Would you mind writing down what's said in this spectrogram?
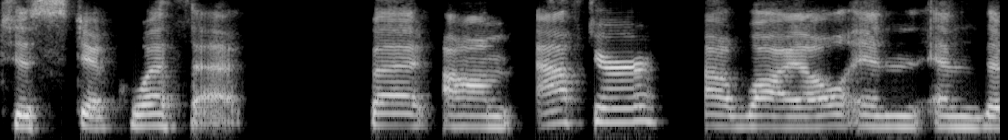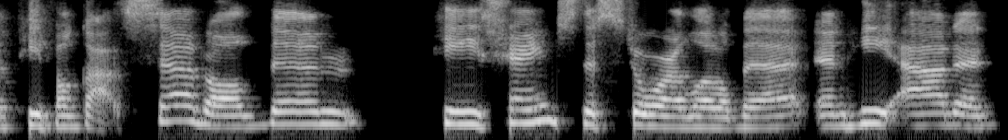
to stick with it. But um, after a while and and the people got settled, then he changed the store a little bit and he added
